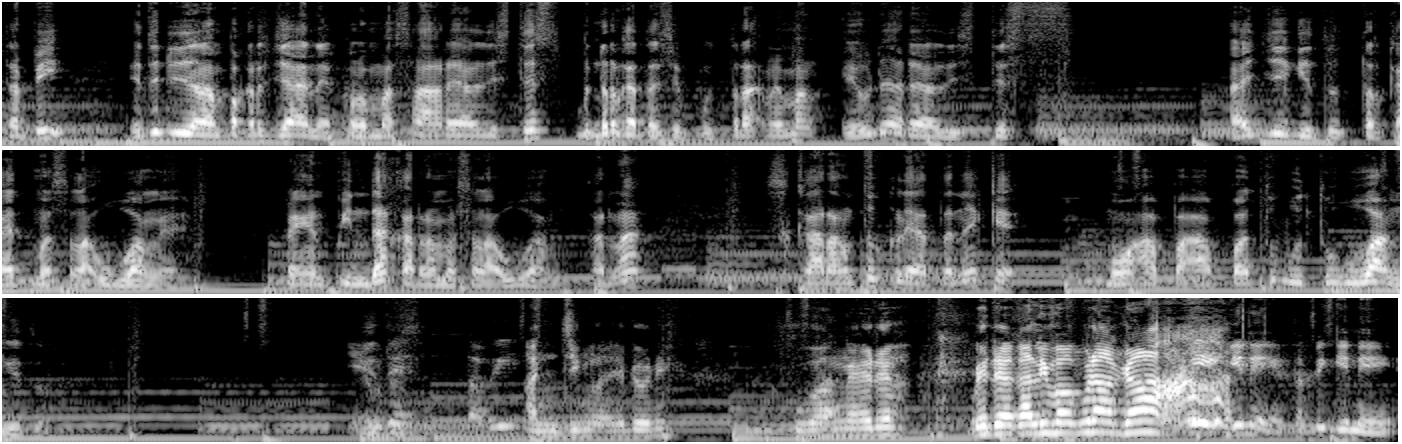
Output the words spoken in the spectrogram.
Tapi itu di dalam pekerjaan ya. Kalau masalah realistis bener kata si Putra memang ya udah realistis aja gitu terkait masalah uang ya. Pengen pindah karena masalah uang. Karena sekarang tuh kelihatannya kayak mau apa-apa tuh butuh uang gitu. Ya udah tapi anjing lah itu nih. Uangnya ada. Beda kali bang Braga tapi gini tapi gini.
